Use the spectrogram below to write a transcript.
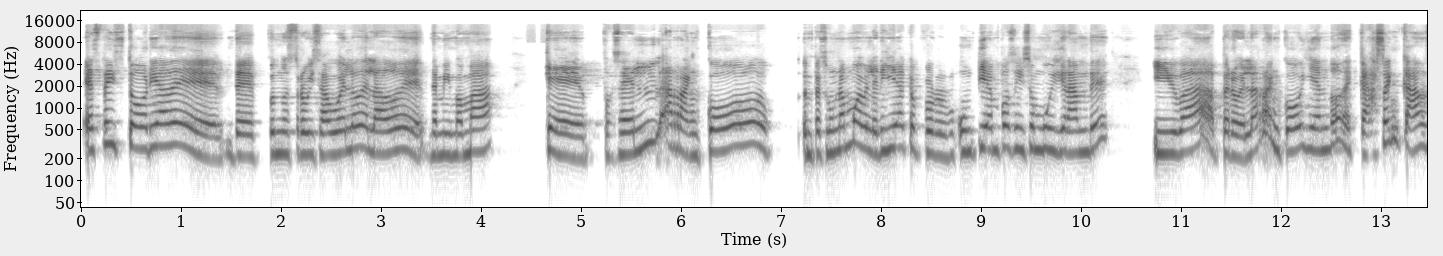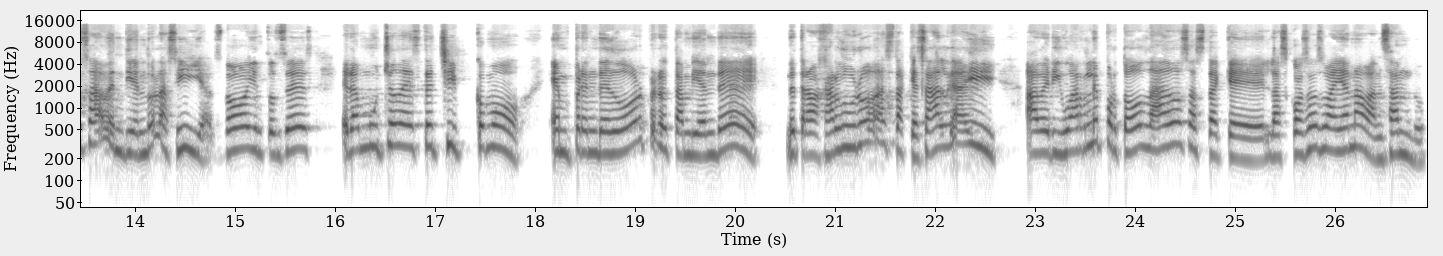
esta historia de, de pues, nuestro bisabuelo del lado de, de mi mamá, que pues él arrancó, empezó una mueblería que por un tiempo se hizo muy grande iba, pero él arrancó yendo de casa en casa vendiendo las sillas, ¿no? Y entonces era mucho de este chip como emprendedor, pero también de, de trabajar duro hasta que salga y averiguarle por todos lados hasta que las cosas vayan avanzando.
